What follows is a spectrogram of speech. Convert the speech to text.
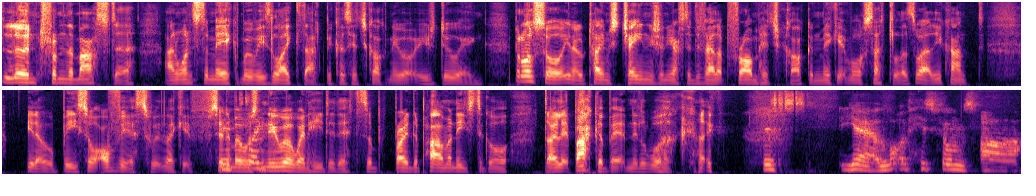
learnt from the master and wants to make movies like that because Hitchcock knew what he was doing. But also, you know, times change and you have to develop from Hitchcock and make it more subtle as well. You can't, you know, be so obvious. With, like if cinema It's was like- newer when he did it, so Brian De Palma needs to go dial it back a bit and it'll work. Like, this yeah a lot of his films are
